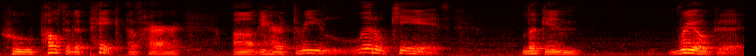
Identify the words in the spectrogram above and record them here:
who posted a pic of her um, and her three little kids looking real good.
